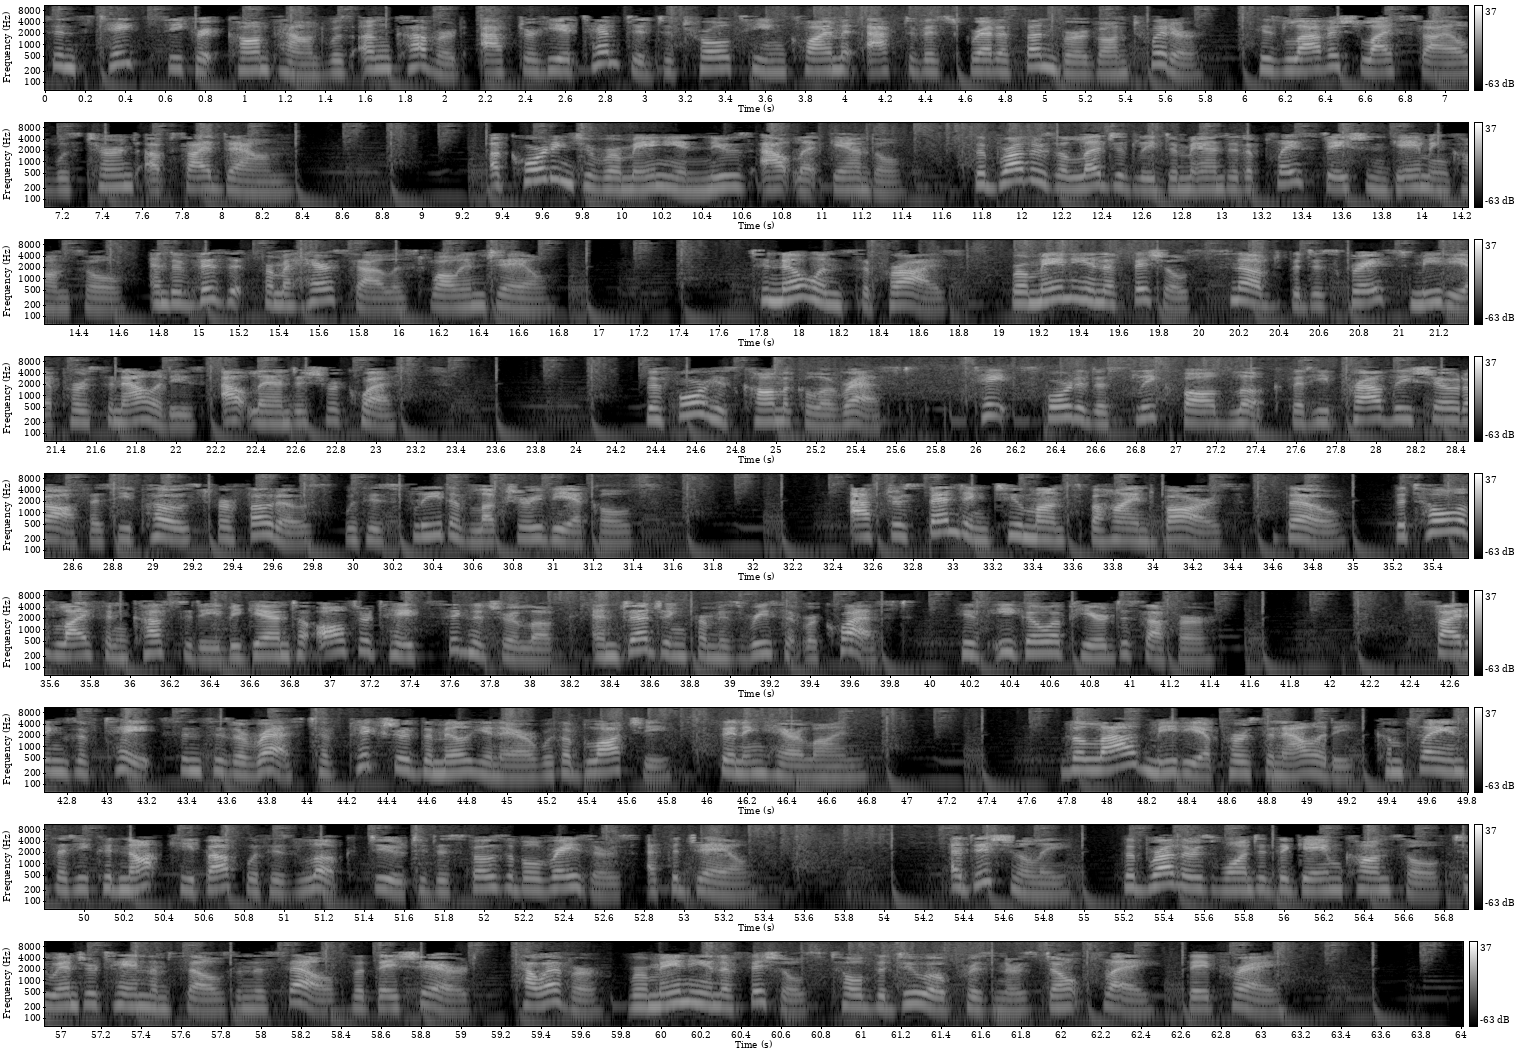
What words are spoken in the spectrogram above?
Since Tate's secret compound was uncovered after he attempted to troll teen climate activist Greta Thunberg on Twitter, his lavish lifestyle was turned upside down. According to Romanian news outlet Gandul, the brothers allegedly demanded a PlayStation gaming console and a visit from a hairstylist while in jail. To no one's surprise, Romanian officials snubbed the disgraced media personality's outlandish requests. Before his comical arrest, Tate sported a sleek bald look that he proudly showed off as he posed for photos with his fleet of luxury vehicles. After spending two months behind bars, though, the toll of life in custody began to alter Tate's signature look and judging from his recent request, his ego appeared to suffer. Sightings of Tate since his arrest have pictured the millionaire with a blotchy, thinning hairline. The loud media personality complained that he could not keep up with his look due to disposable razors at the jail. Additionally, the brothers wanted the game console to entertain themselves in the cell that they shared. However, Romanian officials told the duo prisoners don't play, they pray.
